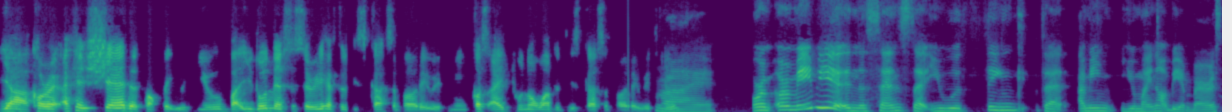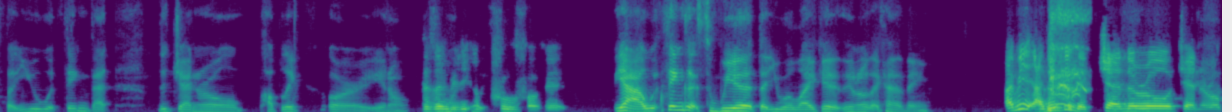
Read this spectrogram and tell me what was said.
yeah, correct. I can share the topic with you, but you don't necessarily have to discuss about it with me because I do not want to discuss about it with you. Right. Or or maybe in the sense that you would think that I mean you might not be embarrassed, but you would think that the general public or you know Doesn't really would- approve of it. yeah would think it's weird that you will like it, you know that kind of thing. I mean, I don't think the general general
